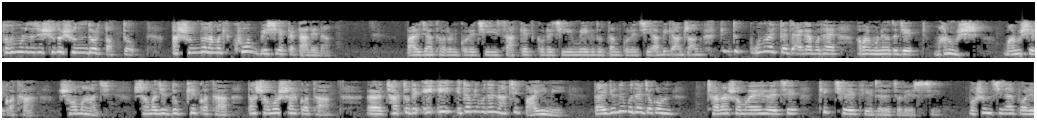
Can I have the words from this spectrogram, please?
তখন মনে হচ্ছে শুধু সুন্দর তত্ত্ব, আর সুন্দর আমাকে খুব বেশি একটা টানে না। পারিজাত হরণ করেছি, সাকেত করেছি মেঘদুত্তম করেছি আবি গান কিন্তু কোনো একটা জায়গায় বোধ আমার মনে হতো যে মানুষ মানুষের কথা, সমাজ সমাজের দুঃখের কথা, তার সমস্যার কথা। ছাত্রদের এই এই, এটা আমি বোধহয় নাচে পাইনি। তাই জন্য বোধহয় যখন ছাড়ার সময় হয়েছে, ঠিক ছেড়ে থিয়েটারে চলে এসেছি। বসন্ত সিনহার পরে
